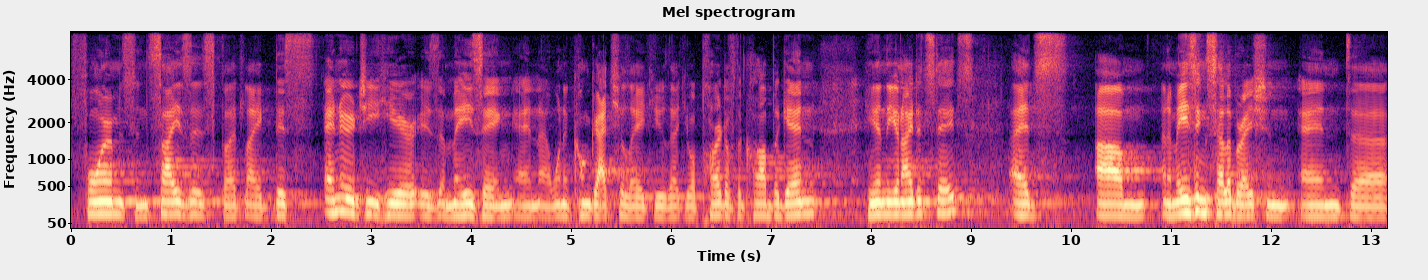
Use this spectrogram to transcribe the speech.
forms and sizes, but like this energy here is amazing, and I want to congratulate you that you're part of the club again here in the United States. It's um, an amazing celebration, and uh,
